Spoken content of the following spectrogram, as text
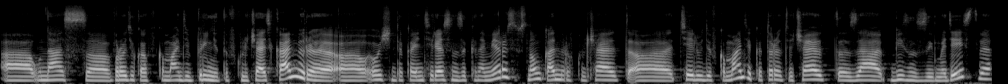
а, у нас а, вроде как в команде принято включать камеры, очень такая интересная закономерность, в основном камеры включают те люди в команде, которые отвечают за бизнес-взаимодействие,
